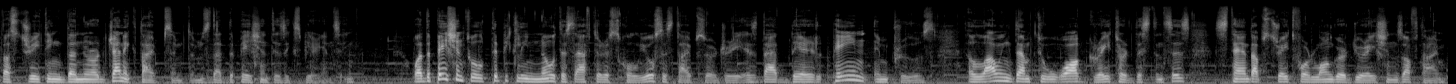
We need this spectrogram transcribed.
thus treating the neurogenic type symptoms that the patient is experiencing. What the patient will typically notice after a scoliosis type surgery is that their pain improves, allowing them to walk greater distances, stand up straight for longer durations of time.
